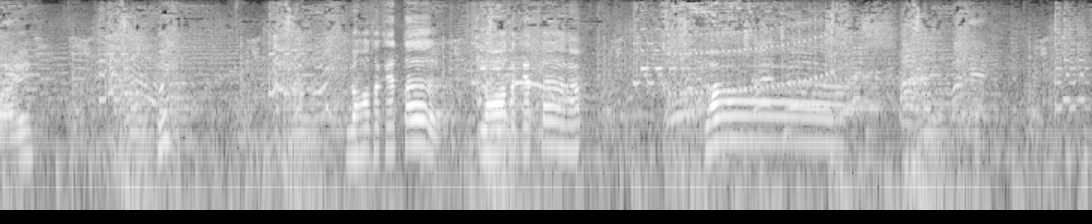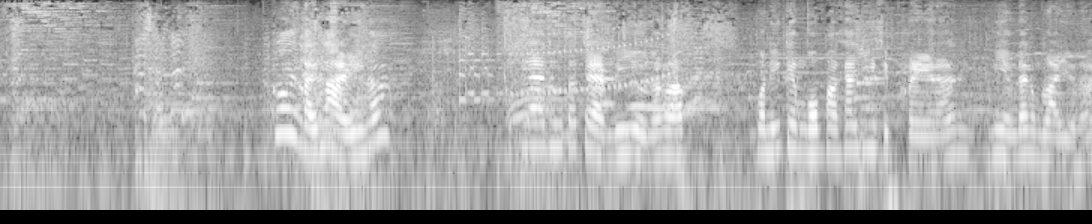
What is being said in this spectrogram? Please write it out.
วย เฮ้ย รอสแคตเตอร์ รอสแคตเตอร์ครับ ว้าวก็ไหลๆนะ แลดูจะแจกดีอยู่นะครับ วันนี้เตรียมงบมาแค่ 20 เครนะ นี่ยังได้กำไรอยู่นะ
